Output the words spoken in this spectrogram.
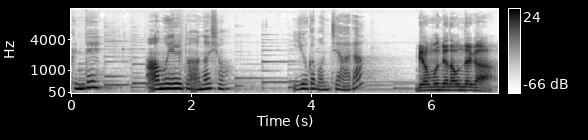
근데 아무 일도 안 하셔. 이유가 뭔지 알아? 명문대 나온 내가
